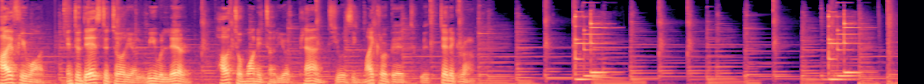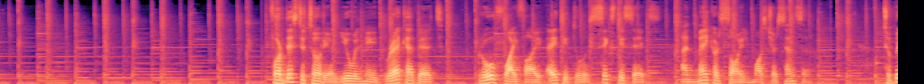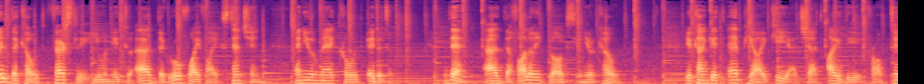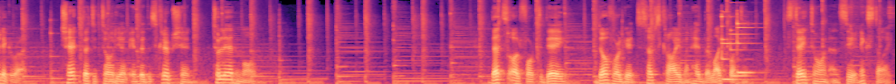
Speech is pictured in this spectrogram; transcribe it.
Hi everyone! In today's tutorial, we will learn how to monitor your plant using micro:bit with Telegram. For this tutorial, you will need Reka-Bit, Grove Wi-Fi 8266 and Maker Soil Moisture Sensor. To build the code, firstly you will need to add the Grove Wi-Fi extension in your MakeCode editor. Then add the following blocks in your code. You can get API key and chat ID from Telegram. Check the tutorial in the description to learn more. That's all for today. Don't forget to subscribe and hit the like button. Stay tuned and see you next time.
